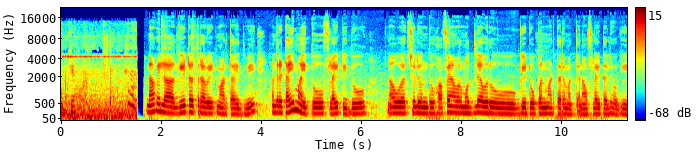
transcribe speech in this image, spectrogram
ಓಕೆ ನಾವೆಲ್ಲ ಗೇಟ್ ಹತ್ರ ವೆಯ್ಟ್ ಮಾಡ್ತಾ ಇದ್ವಿ. ಅಂದರೆ ಟೈಮ್ ಆಯಿತು ಫ್ಲೈಟಿದ್ದು ನಾವು ಆ್ಯಕ್ಚುಲಿ ಒಂದು ಹಾಫ್ ಆ್ಯನ್ ಅವರ್ ಮೊದಲೇ ಅವರು ಗೇಟ್ ಓಪನ್ ಮಾಡ್ತಾರೆ ಮತ್ತು ನಾವು ಫ್ಲೈಟಲ್ಲಿ ಹೋಗಿ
